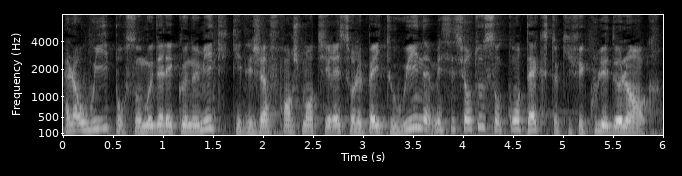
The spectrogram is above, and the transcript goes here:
Alors oui, pour son modèle économique qui est déjà franchement tiré sur le pay to win, mais c'est surtout son contexte qui fait couler de l'encre.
